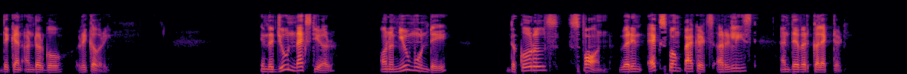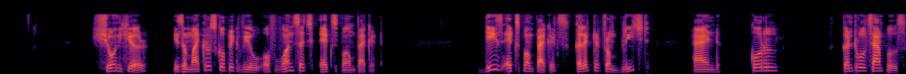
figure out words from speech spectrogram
they can undergo recovery. In the June next year, on a new moon day, the corals spawn wherein egg sperm packets are released and they were collected. Shown here is a microscopic view of one such egg sperm packet. These egg sperm packets collected from bleached and coral control samples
